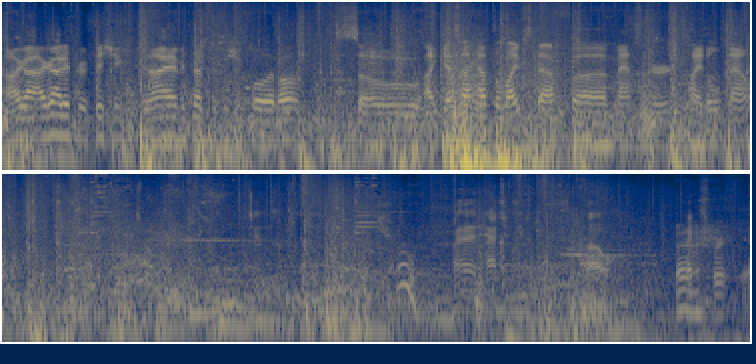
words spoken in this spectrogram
I got, I got it for fishing, and I haven't touched the fishing pole at all. So, I guess I have the Life Staff uh, Master title now. Yeah. I had hatchet. Oh. Expert, yeah.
